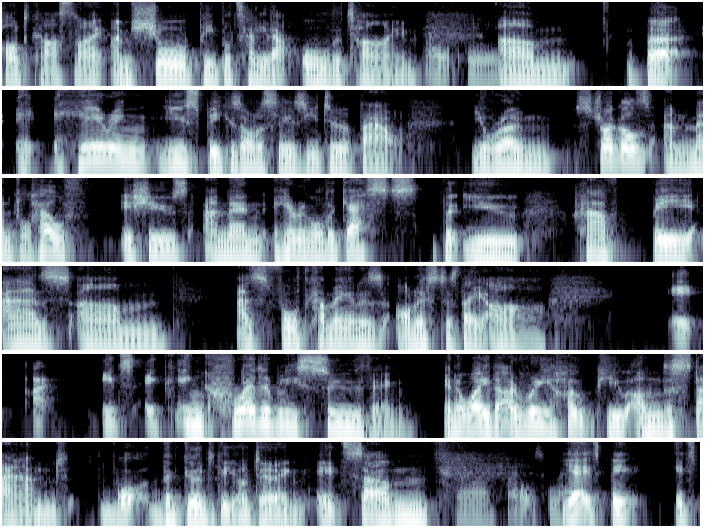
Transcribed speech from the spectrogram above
podcast and I, am sure people tell you that all the time. Thank you. Um, but hearing you speak as honestly as you do about your own struggles and mental health issues and then hearing all the guests that you have be as um as forthcoming and as honest as they are it I, it's incredibly soothing in a way that I really hope you understand what the good that you're doing. It's um, oh, thanks, yeah, it's been it's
